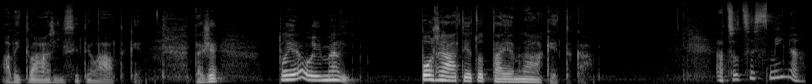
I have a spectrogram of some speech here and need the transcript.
a vytváří si ty látky. Takže to je ojmelí pořád je to tajemná kytka. A co cesmína?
